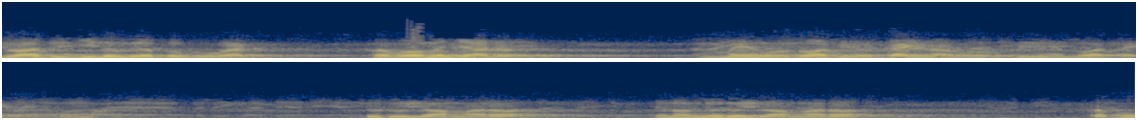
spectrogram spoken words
ရွာသူကြီးလောက်တဲ့ပုဂ္ဂိုလ်ကသဘောမကျတော့မင်းကိုသွားပြီးတော့တိုင်တာကိုပြင်ရင်သွားတိုင်တယ်ဟိုမှာသူတို့ရွာမှာတော့ကျွန်တော်မျိုးတို့ရွာမှာတော့သဘုံ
